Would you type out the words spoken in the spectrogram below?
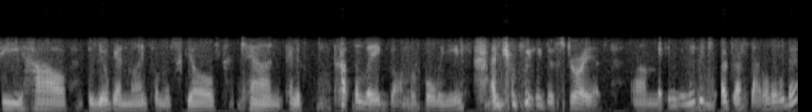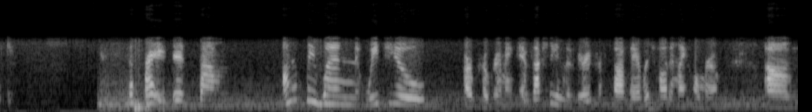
see how the yoga and mindfulness skills can kind of cut the legs off of bullying and completely destroy it. Um, can you maybe address that a little bit? That's right. It's um, honestly when we do our programming. It was actually in the very first class I ever taught in my homeroom. Um,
